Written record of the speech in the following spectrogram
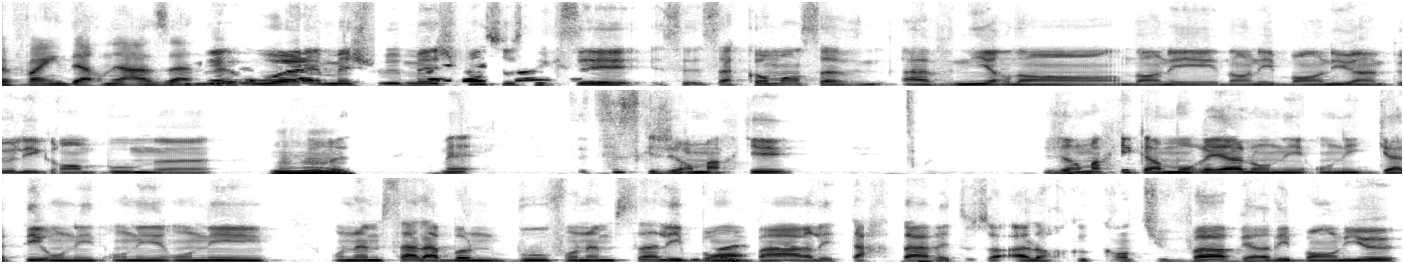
euh, 20 dernières années. Mais, ouais, mais je, mais je pense aussi que c'est, c'est- ça commence à, ven- à venir dans, dans, les, dans les banlieues, un peu les grands booms. euh, Mhm. Mais tu sais ce que j'ai remarqué? J'ai remarqué qu'à Montréal, on est, on est gâté, on est, on est, on est, on aime ça la bonne bouffe, on aime ça les bons Ouais. bars, les tartares et tout ça. Alors que quand tu vas vers les banlieues,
